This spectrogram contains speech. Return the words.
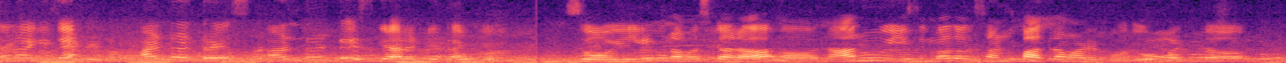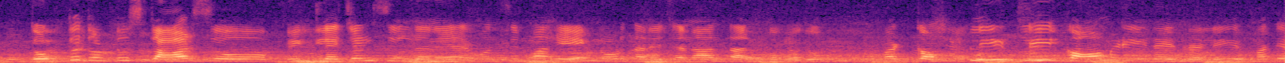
ಚೆನ್ನಾಗಿದೆ. Hundred days hundred days guarantee thank you so ಎಲ್ರಿಗೂ ನಮಸ್ಕಾರ. ನಾನು ಈ ಸಿನಿಮಾದ ಒಂದು ಸಣ್ಣ ಪಾತ್ರ ಮಾಡಿರ್ಬೋದು ಬಟ್ ದೊಡ್ಡ ದೊಡ್ಡ ಸ್ಟಾರ್ಸು ಬಿಗ್ ಲೆಜೆಂಡ್ಸ್ ಇಲ್ದೇ ಒಂದು ಸಿನಿಮಾ ಹೇಗೆ ನೋಡ್ತಾರೆ ಜನ ಅಂತ ಅನ್ಕೋಬೋದು. ಬಟ್ ಕಂಪ್ಲೀಟ್ಲಿ ಕಾಮಿಡಿ ಇದೆ ಇದರಲ್ಲಿ. ಮತ್ತು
